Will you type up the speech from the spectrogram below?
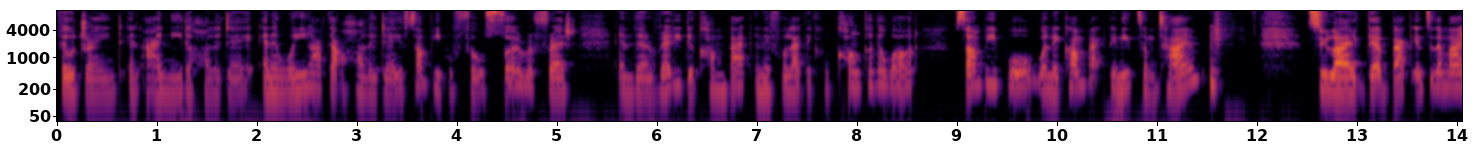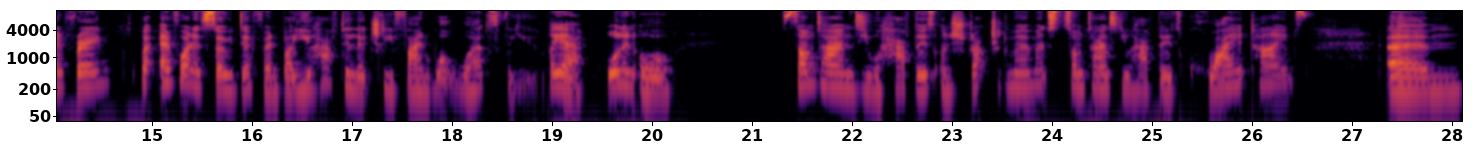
feel drained and I need a holiday. And then when you have that holiday, some people feel so refreshed and they're ready to come back and they feel like they can conquer the world. Some people, when they come back, they need some time to like get back into the mind frame. But everyone is so different, but you have to literally find what works for you. But yeah, all in all, sometimes you will have those unstructured moments. Sometimes you have those quiet times um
